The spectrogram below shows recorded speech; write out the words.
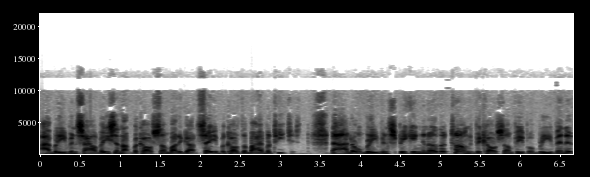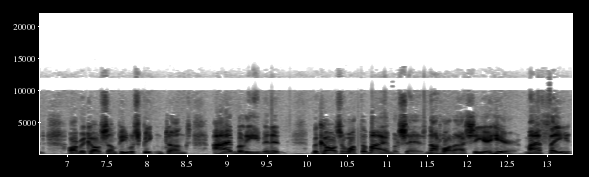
I believe in salvation not because somebody got saved, because the Bible teaches. Now, I don't believe in speaking in other tongues because some people believe in it or because some people speak in tongues. I believe in it because of what the Bible says, not what I see or hear. My faith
